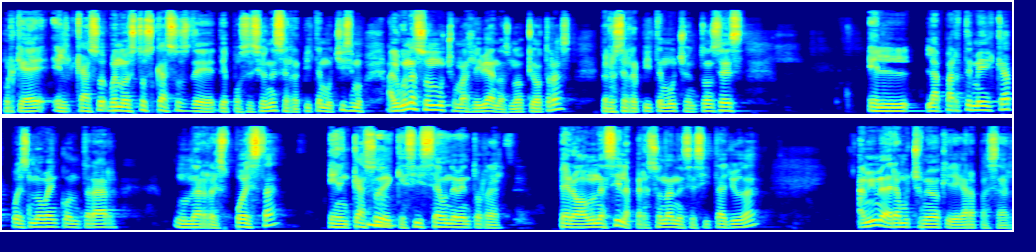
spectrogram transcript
porque el caso, bueno, estos casos de, posesiones se repiten muchísimo. Algunas son mucho más livianas, ¿no? Que otras, pero se repite mucho. Entonces, el, la parte médica, pues no va a encontrar una respuesta en caso de que sí sea un evento real. Pero aún así, la persona necesita ayuda a mí me daría mucho miedo que llegara a pasar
